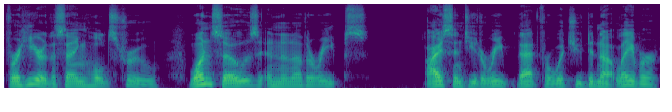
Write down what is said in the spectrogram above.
For here the saying holds true one sows and another reaps. I sent you to reap that for which you did not labor,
